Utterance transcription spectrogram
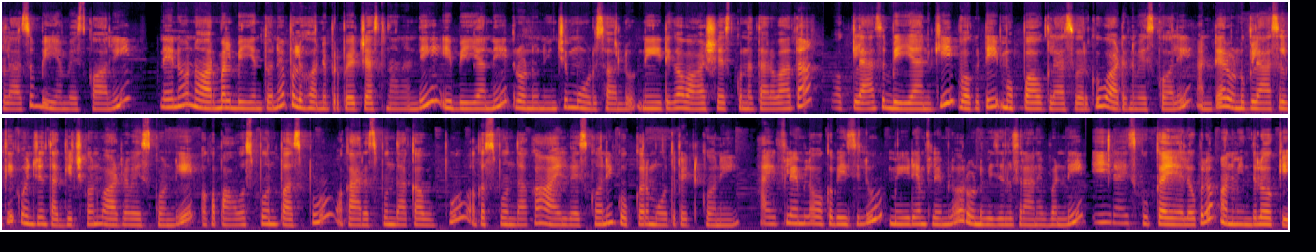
గ్లాసు బియ్యం వేసుకోవాలి. నేను నార్మల్ బియ్యంతోనే పులిహోరని ప్రిపేర్ చేస్తున్నానండి. ఈ బియ్యాన్ని రెండు నుంచి మూడు సార్లు నీట్గా వాష్ చేసుకున్న తర్వాత ఒక గ్లాసు బియ్యానికి ఒకటి ముప్పావు గ్లాస్ వరకు వాటర్ని వేసుకోవాలి. అంటే రెండు గ్లాసులకి కొంచెం తగ్గించుకొని వాటర్ వేసుకోండి. ఒక పావు స్పూన్ పసుపు ఒక అర స్పూన్ దాకా ఉప్పు ఒక స్పూన్ దాకా ఆయిల్ వేసుకొని కుక్కర్ మూత పెట్టుకొని హై ఫ్లేమ్లో ఒక విజిల్ మీడియం ఫ్లేమ్లో రెండు విజిల్స్ రానివ్వండి. ఈ రైస్ కుక్ అయ్యే లోపల మనం ఇందులోకి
